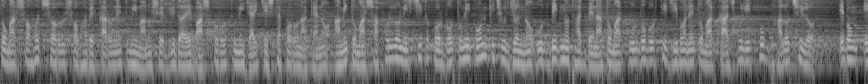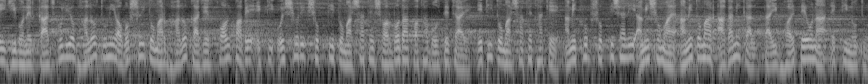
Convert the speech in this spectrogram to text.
তোমার সহজ সরল স্বভাবের কারণে তুমি মানুষের হৃদয়ে বাস করো, তুমি যাই চেষ্টা করো না কেন, আমি তোমার সাফল্য নিশ্চিত করব, তুমি কোন কিছুর জন্য উদ্বিগ্ন থাকবে না, তোমার পূর্ববর্তী জীবনে তোমার কাজগুলি খুব ভালো ছিল। এবং এই জীবনের কাজগুলিও ভালো, তুমি অবশ্যই তোমার ভালো কাজের ফল পাবে। একটি ঐশ্বরিক শক্তি তোমার সাথে সর্বদা কথা বলতে চায়, এটি তোমার সাথে থাকে। আমি খুব শক্তিশালী, আমি সময়, আমি তোমার আগামীকাল, তাই ভয় পেও না, একটি নতুন।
